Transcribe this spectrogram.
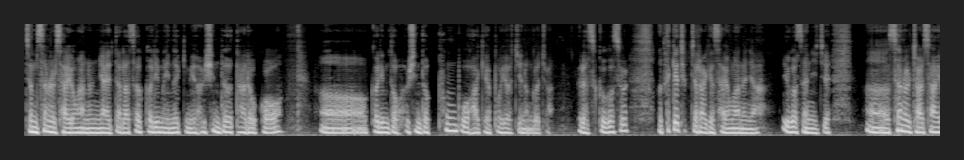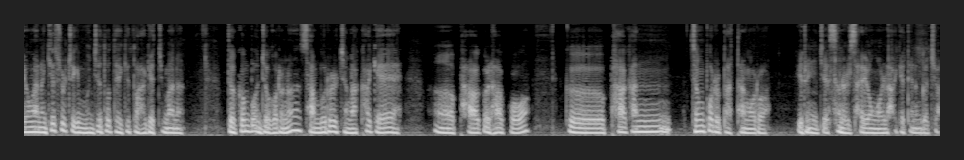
점선을 사용하느냐에 따라서 그림의 느낌이 훨씬 더 다르고 어, 그림도 훨씬 더 풍부하게 보여지는 거죠. 그래서 그것을 어떻게 적절하게 사용하느냐. 이것은 이제 어, 선을 잘 사용하는 기술적인 문제도 되기도 하겠지만은 더 근본적으로는 사물을 정확하게 어, 파악을 하고 그 파악한 정보를 바탕으로 이런 이제 선을 사용을 하게 되는 거죠.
